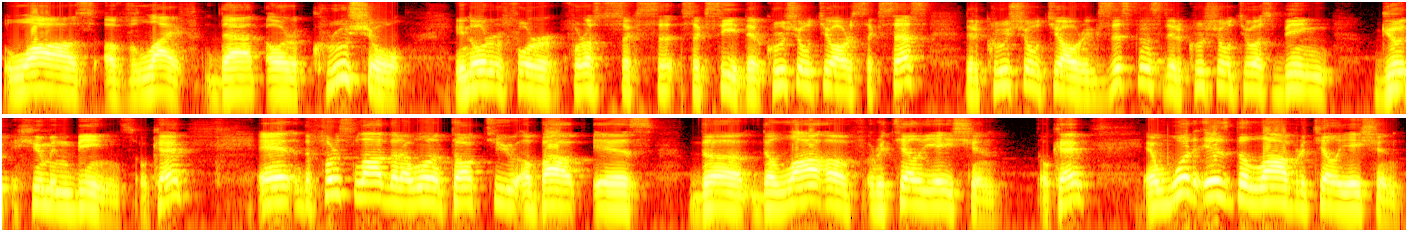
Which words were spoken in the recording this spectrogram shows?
laws of life that are crucial in order for, for us to succeed. They're crucial to our success, they're crucial to our existence, they're crucial to us being good human beings, okay? And the first law that I want to talk to you about is the the law of retaliation okay? And what is the law of retaliation?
